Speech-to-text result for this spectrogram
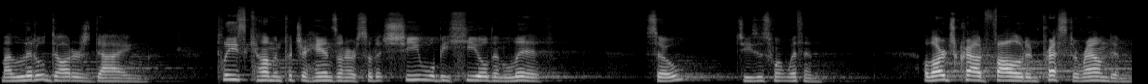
My little daughter's dying. Please come and put your hands on her so that she will be healed and live. So Jesus went with him. A large crowd followed and pressed around him.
